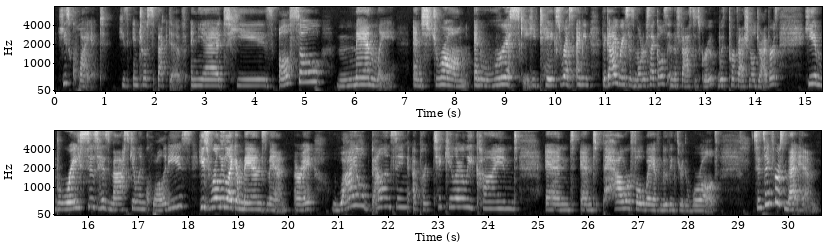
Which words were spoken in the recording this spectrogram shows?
He's quiet, he's introspective, and yet he's also manly and strong and risky. He takes risks. I mean, the guy races motorcycles in the fastest group with professional drivers. He embraces his masculine qualities. He's really like a man's man, all right? While balancing a particularly kind and and powerful way of moving through the world. Since I first met him,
